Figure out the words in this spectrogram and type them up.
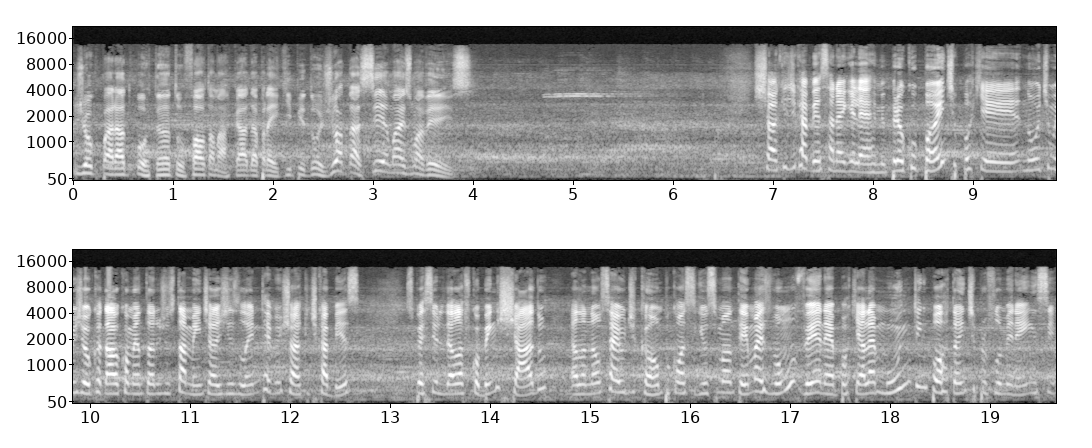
Jogo parado, portanto, falta marcada para a equipe do JC mais uma vez. Choque de cabeça, né, Guilherme? Preocupante, porque no último jogo que eu estava comentando justamente, a Gislaine teve um choque de cabeça. O supercílio dela ficou bem inchado, ela não saiu de campo, conseguiu se manter, mas vamos ver, né? Porque ela é muito importante para o Fluminense,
